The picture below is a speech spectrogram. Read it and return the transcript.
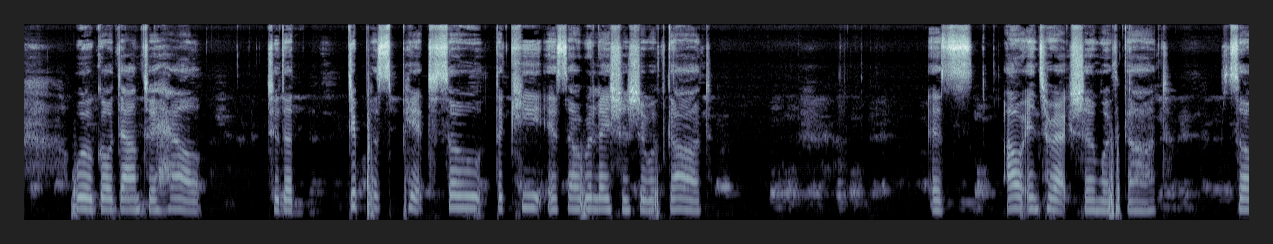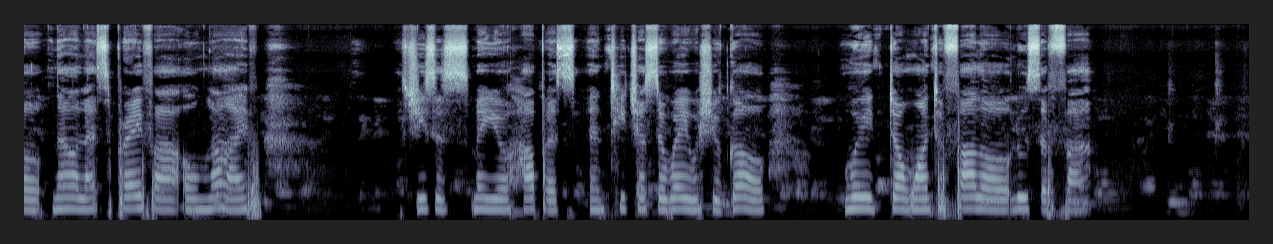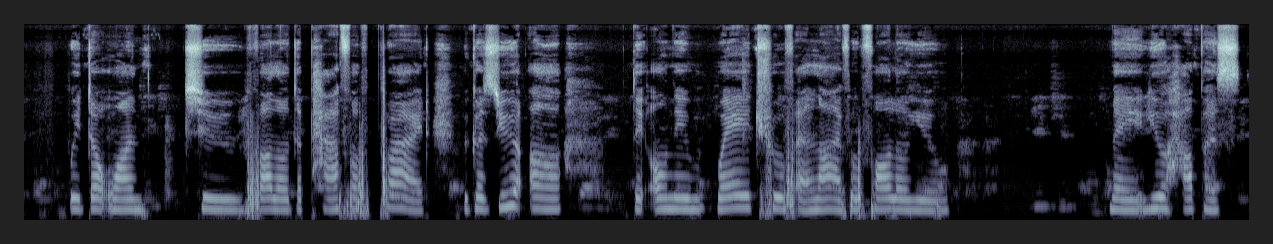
we'll go down to hell, to the deepest pit. So, the key is our relationship with God, it's our interaction with God. So, now let's pray for our own life. Jesus, may you help us and teach us the way we should go. We don't want to follow Lucifer. We don't want to follow the path of pride because you are the only way, truth, and life will follow you. May you help us.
